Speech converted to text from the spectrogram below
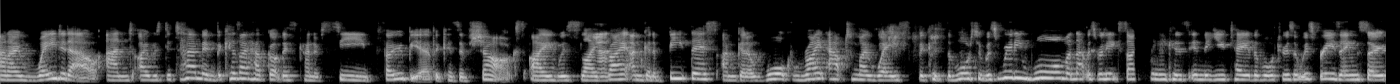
and I waded out and I was determined because I have got this kind of sea phobia because of sharks. I was like, yeah. right, I'm going to beat this. I'm going to walk right out to my waist because the water was really warm and that was really exciting because in the UK the water is always freezing. So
